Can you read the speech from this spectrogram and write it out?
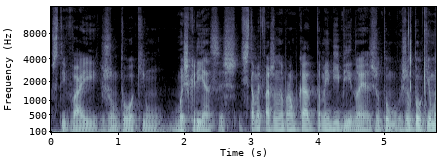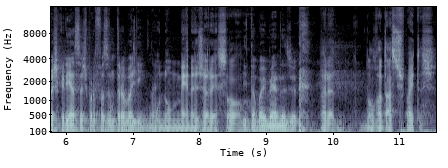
Steve Vai juntou aqui um- umas crianças. Isto também faz lembrar um bocado também Bibi, não é? Juntou, juntou aqui umas crianças para fazer um trabalhinho, é? O nome manager é só E também manager. para não levantar suspeitas.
